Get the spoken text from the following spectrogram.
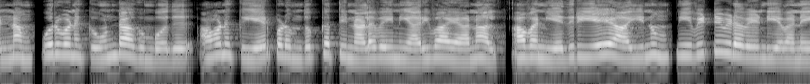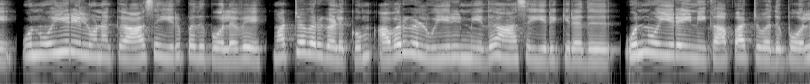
எண்ணம் ஒருவனுக்கு உண்டாகும்போது அவனுக்கு ஏற்படும் துக்கத்தின் அளவை நீ அறிவாயானால் அவன் எதிரியே ஆயினும் நீ விட்டுவிட வேண்டியவனே. உன் உயிரில் உனக்கு ஆசை இருப்பது போலவே மற்றவர்களுக்கும் அவர்கள் தங்கள் உயிரின் மீது ஆசை இருக்கிறது. உன் உயிரை நீ காப்பாற்றுவது போல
